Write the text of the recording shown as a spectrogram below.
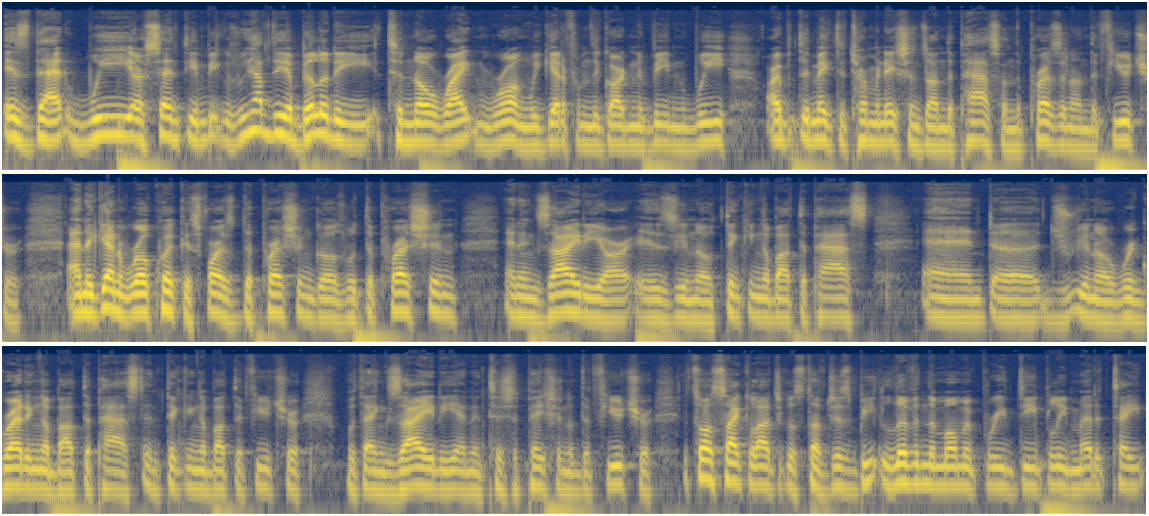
is that we are sentient beings. We have the ability to know right and wrong. We get it from the Garden of Eden. We are able to make determinations on the past, on the present, on the future. And again, real quick, as far as depression goes, what depression and anxiety are is, you know, thinking about the past and uh, you know regretting about the past and thinking about the future with anxiety and anticipation of the future. It's all psychological stuff. Just be live in the moment breathe deeply meditate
